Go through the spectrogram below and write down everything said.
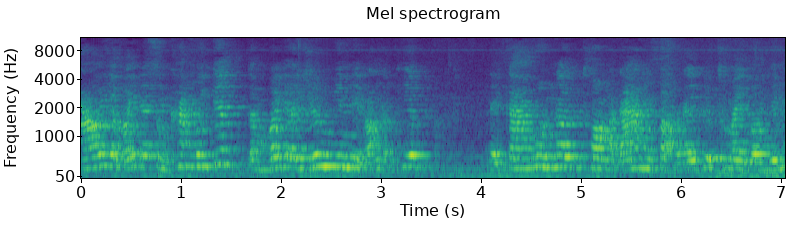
ហើយអ្វីដែលសំខាន់មួយទៀតដើម្បីឲ្យយើងមាននិរន្តរភាព នៃការរស់នៅធម្មតានិងបរិយាភាពថ្មីរបស់យើង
